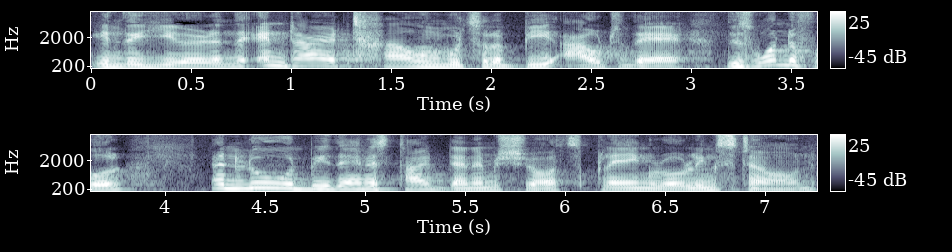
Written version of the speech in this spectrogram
in the year, and the entire town would sort of be out there. This wonderful. And Lou would be there in his tight denim shorts playing Rolling Stone,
